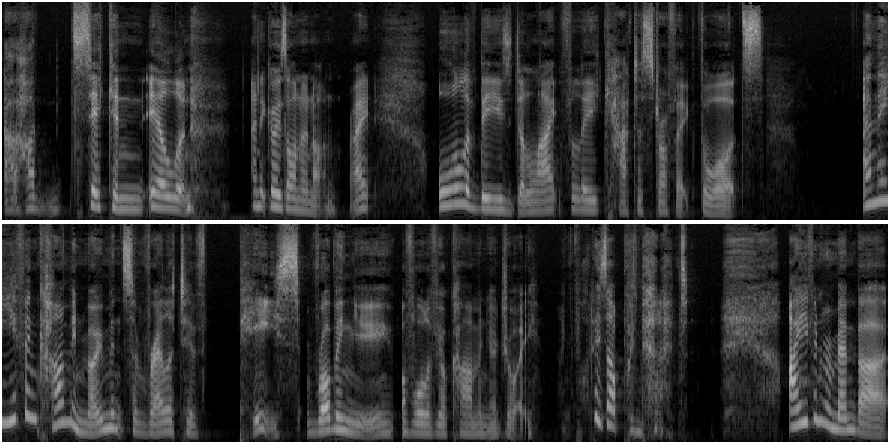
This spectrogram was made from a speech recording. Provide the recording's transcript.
uh, sick and ill, and, and it goes on and on, right? All of these delightfully catastrophic thoughts. And they even come in moments of relative peace, robbing you of all of your calm and your joy. Like, what is up with that? I even remember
